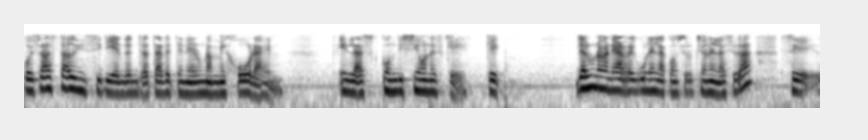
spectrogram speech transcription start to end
pues ha estado incidiendo en tratar de tener una mejora en, en las condiciones que, que de alguna manera regulen la construcción en la ciudad, se,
